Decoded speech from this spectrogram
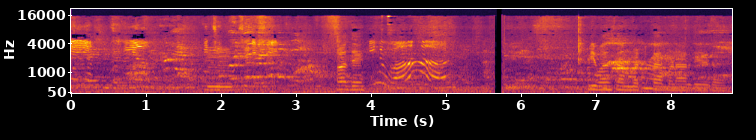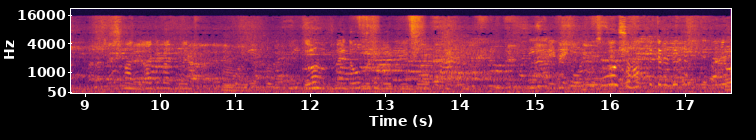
है हम्म। है? हाँ ये वहाँ से मटका बना दे रहा है। आगे हम्म। मैं दो बटे बोल रही दो ओ शॉप की तरह देख तो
